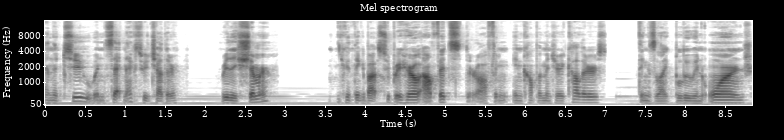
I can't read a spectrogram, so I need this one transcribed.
And the two, when set next to each other, really shimmer you can think about superhero outfits, they're often in complementary colors. Things like blue and orange,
